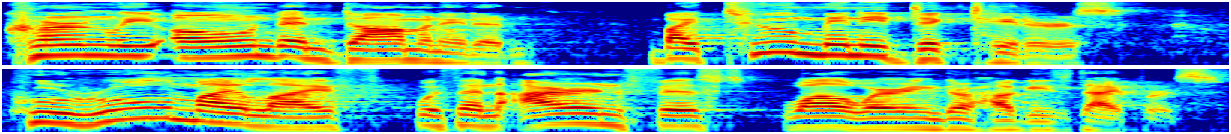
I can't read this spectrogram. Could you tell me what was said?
currently owned and dominated by too many dictators who rule my life with an iron fist while wearing their Huggies diapers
